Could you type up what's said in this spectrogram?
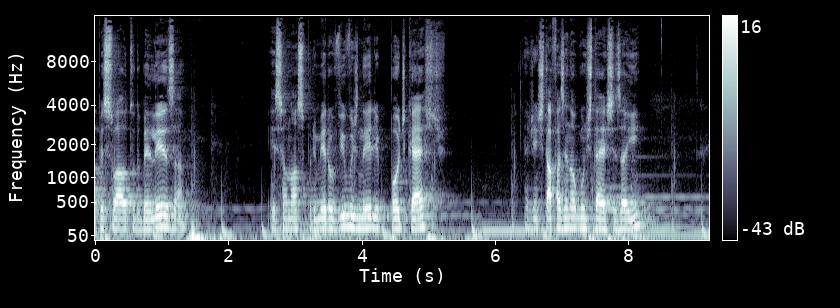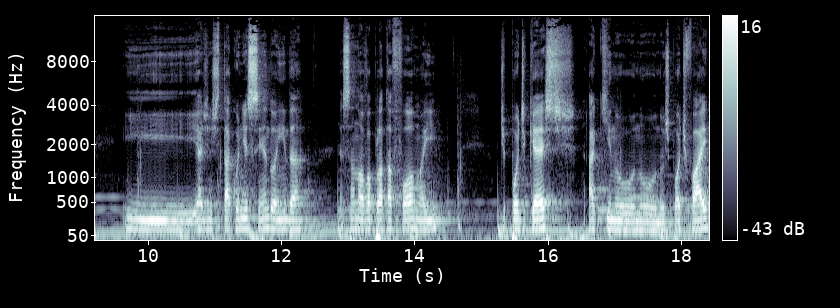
pessoal, tudo beleza? Esse é o nosso primeiro Vivos Nele podcast. A gente está fazendo alguns testes aí e a gente está conhecendo ainda essa nova plataforma aí de podcast aqui no, no, no Spotify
